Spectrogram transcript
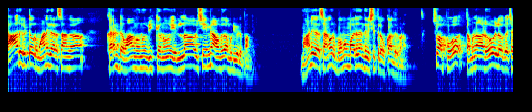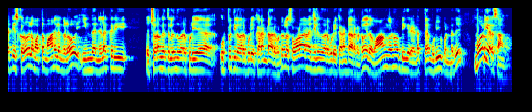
யாருக்கிட்ட ஒரு மாநில அரசாங்கம் கரண்ட்டை வாங்கணும் விற்கணும் எல்லா விஷயமே அவங்க தான் முடிவெடுப்பாங்க. மாநில அரசாங்கம் ஒரு பொம்மை மாதிரி தான் இந்த விஷயத்தில் உட்காந்துருக்கணும் ஸோ அப்போது தமிழ்நாடோ இல்லை சத்தீஸ்கரோ இல்லை மற்ற மாநிலங்களோ இந்த நிலக்கரி சுரங்கத்திலேருந்து வரக்கூடிய உற்பத்தியில் வரக்கூடிய கரண்ட்டாக இருக்கட்டும் இல்லை சோலார் எனர்ஜிலேருந்து வரக்கூடிய கரண்ட்டாக இருக்கட்டும் இதை வாங்கணும் அப்படிங்கிற இடத்த முடிவு பண்ணது மோடி அரசாங்கம்.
